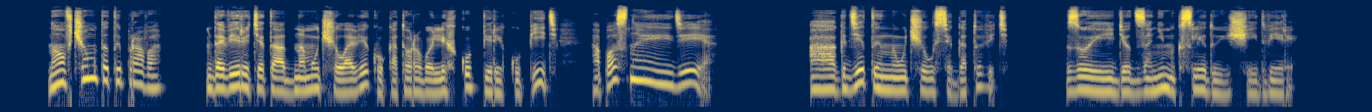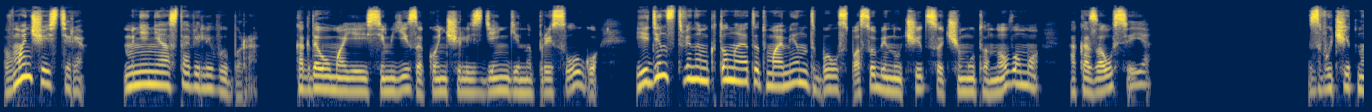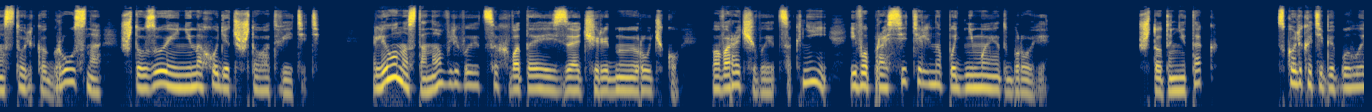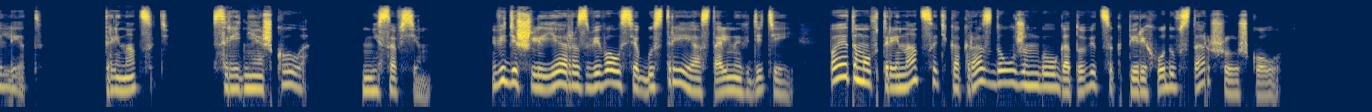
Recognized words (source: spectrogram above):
Но в чем то ты права. Доверить это одному человеку, которого легко перекупить — опасная идея. «А где ты научился готовить?» Зоя идет за ним к следующей двери. «В Манчестере. Мне не оставили выбора. Когда у моей семьи закончились деньги на прислугу, единственным, кто на этот момент был способен учиться чему-то новому, оказался я. Звучит настолько грустно, что Зои не находит, что ответить. Леон останавливается, хватаясь за очередную ручку, поворачивается к ней и вопросительно поднимает брови. «Что-то не так? Сколько тебе было лет? Тринадцать? Средняя школа? Не совсем. Видишь ли, я развивался быстрее остальных детей, поэтому в тринадцать как раз должен был готовиться к переходу в старшую школу.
